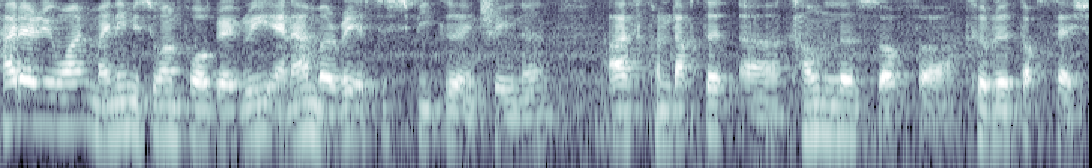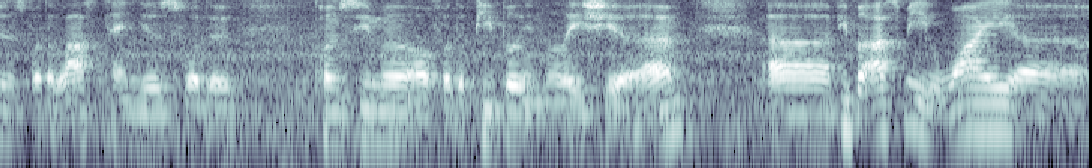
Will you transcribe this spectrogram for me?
Hi everyone, my name is Johann Paul Gregory and I'm a real estate speaker and trainer. I've conducted uh, countless of uh, career talk sessions for the last 10 years for the consumer or for the people in Malaysia. Uh, people ask me why, uh,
